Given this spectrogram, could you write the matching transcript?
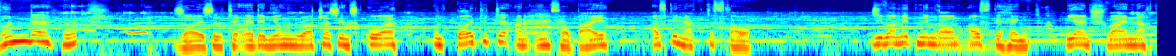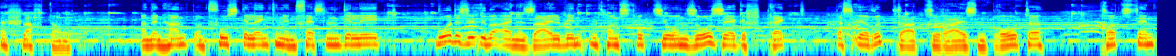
wunderhübsch? säuselte er dem jungen Rogers ins Ohr und deutete an ihm vorbei auf die nackte Frau. Sie war mitten im Raum aufgehängt, wie ein Schwein nach der Schlachtung. An den Hand- und Fußgelenken in Fesseln gelegt, wurde sie über eine Seilwindenkonstruktion so sehr gestreckt, dass ihr Rückgrat zu reißen drohte. Trotzdem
